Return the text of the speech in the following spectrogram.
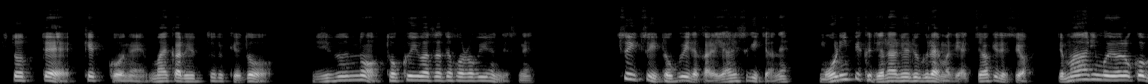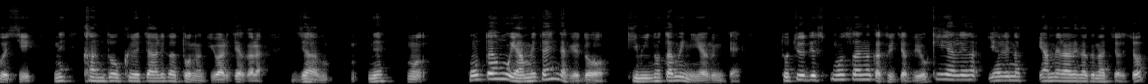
人って結構ね、前から言ってるけど、自分の得意技で滅びるんですね。ついつい得意だからやりすぎちゃうね。もうオリンピック出られるぐらいまでやっちゃうわけですよ。で、周りも喜ぶし、ね、感動くれてありがとうなんて言われちゃうから、じゃあ、ね、もう、本当はもうやめたいんだけど、君のためにやるみたいな。途中でスポンサーなんかついちゃうと余計やれな、やれな、やめられなくなっちゃうでしょ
